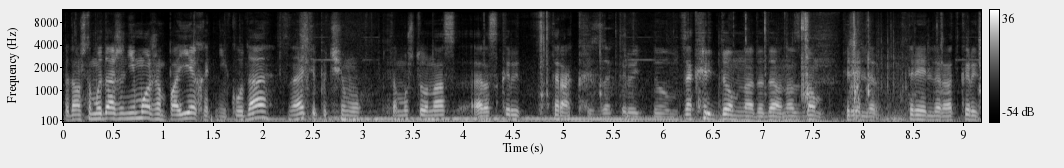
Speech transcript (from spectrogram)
Потому что мы даже не можем поехать никуда. Знаете почему? Потому что у нас раскрыт трак. Закрыть дом. Закрыть дом надо, да. У нас дом, трейлер, трейлер открыт.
